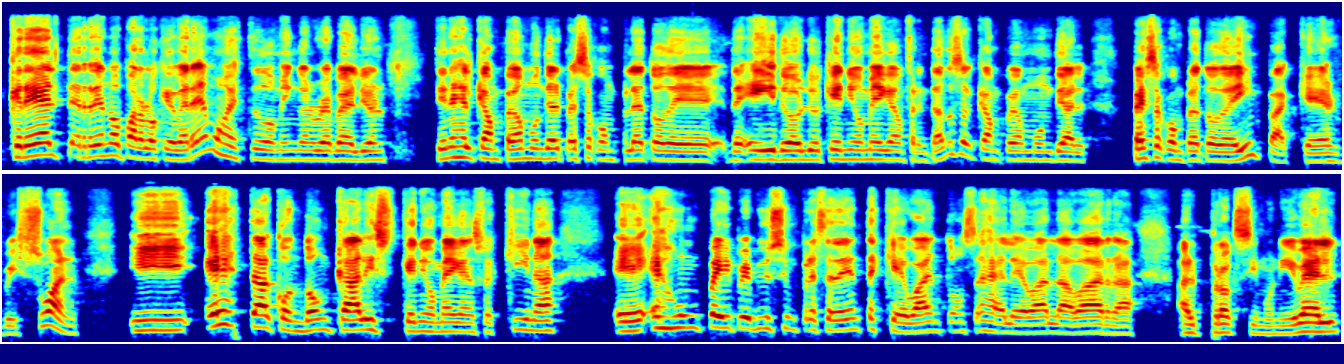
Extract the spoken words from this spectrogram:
crea el terreno para lo que veremos este domingo en Rebellion. Tienes el campeón mundial peso completo de, de AEW, Kenny Omega, enfrentándose al campeón mundial peso completo de Impact, que es Rich Swan. Y esta con Don Callis, Kenny Omega en su esquina. Eh, es un pay-per-view sin precedentes que va entonces a elevar la barra al próximo nivel.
